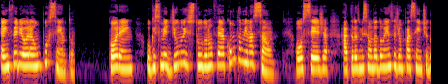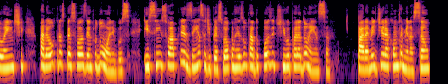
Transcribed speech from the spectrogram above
é inferior a 1%. Porém, o que se mediu no estudo não foi a contaminação, ou seja, a transmissão da doença de um paciente doente para outras pessoas dentro do ônibus, e sim só a presença de pessoa com resultado positivo para a doença. Para medir a contaminação,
